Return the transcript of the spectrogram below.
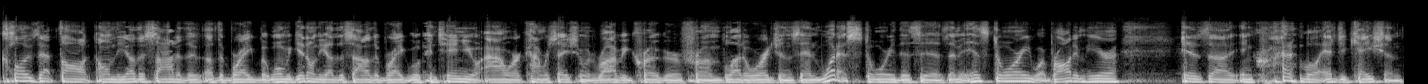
close that thought on the other side of the of the break. But when we get on the other side of the break, we'll continue our conversation with Robbie Kroger from Blood Origins, and what a story this is. I mean, his story, what brought him here, his uh, incredible education,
